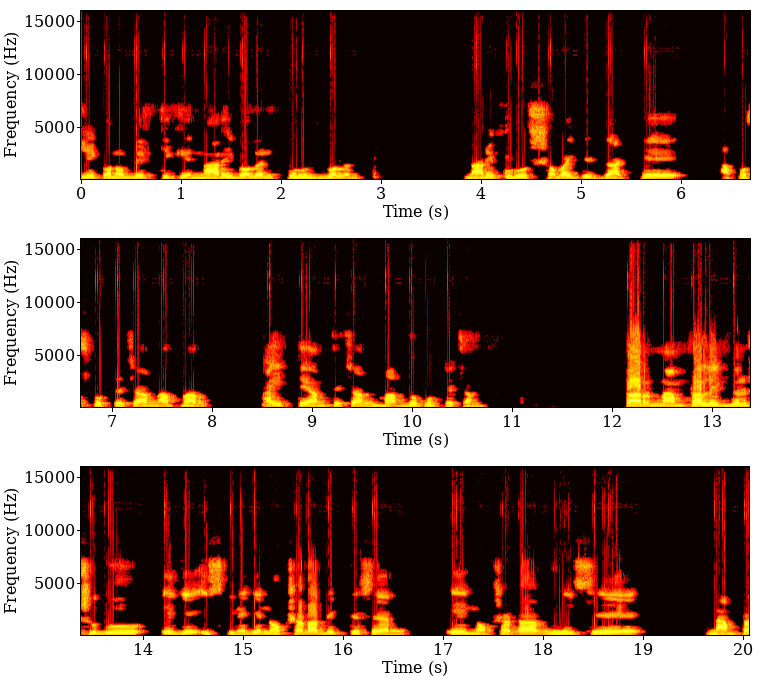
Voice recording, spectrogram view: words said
যে কোনো ব্যক্তিকে, নারী বলেন, পুরুষ বলেন, নারী পুরুষ সবাইকে, যাকে আপোষ করতে চান, আপনার আয়ত্তে আনতে চান, বাধ্য করতে চান তার নামটা লিখবেন শুধু এই যে স্ক্রিনে যে নকশাটা দেখতেছেন, এই নকশাটার নিচে নামটা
